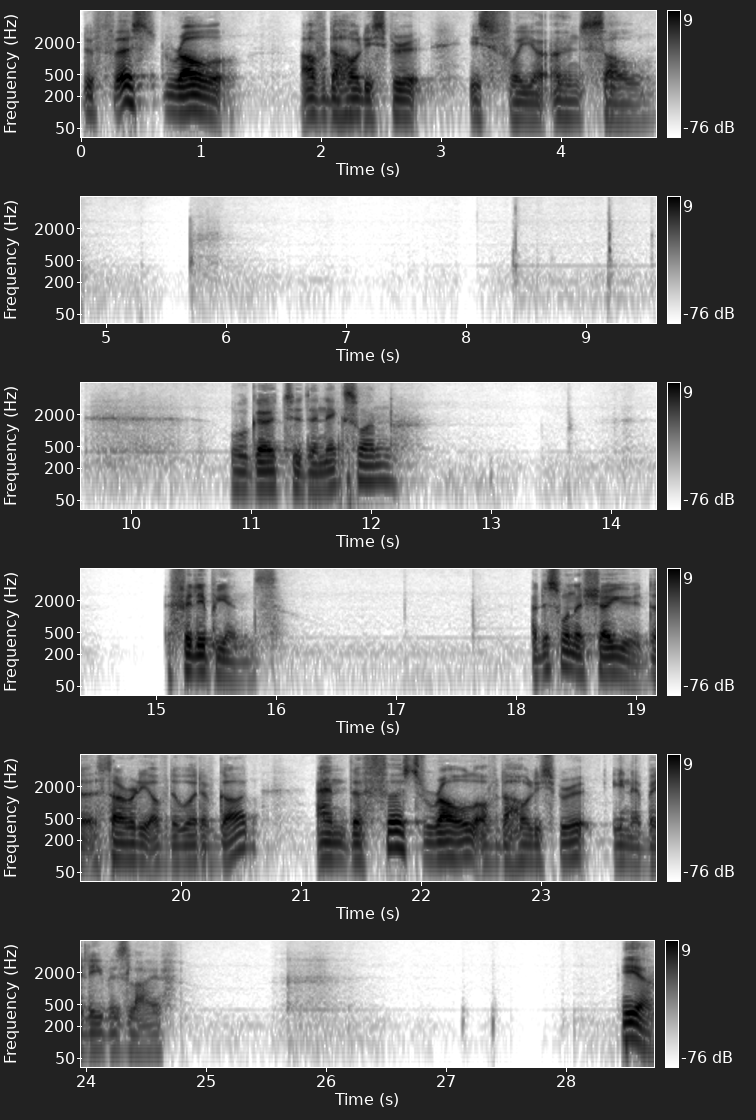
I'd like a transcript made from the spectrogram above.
The first role of the Holy Spirit is for your own soul. We'll go to the next one Philippians. I just want to show you the authority of the Word of God and the first role of the Holy Spirit in a believer's life. Here,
